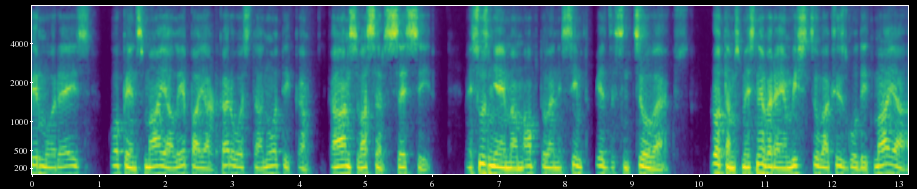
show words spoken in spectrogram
pirmo reizi kopienas mājā Liepājā karostā notika Kānas vasaras sesija. Mēs uzņēmām aptuveni 150 cilvēkus. Protams, mēs nevarējām visus cilvēkus izguldīt mājā.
